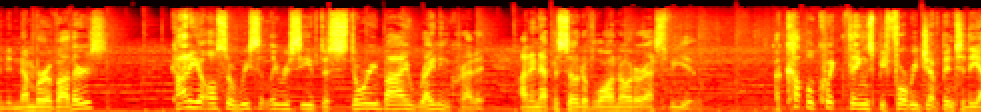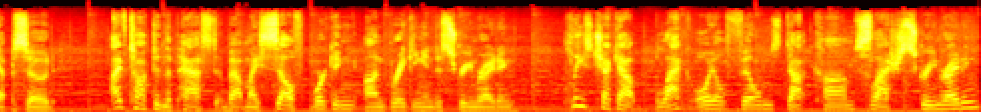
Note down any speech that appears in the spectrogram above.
and a number of others. Kadia also recently received a story by writing credit on an episode of Law & Order SVU. A couple quick things before we jump into the episode. I've talked in the past about myself working on breaking into screenwriting. Please check out blackoilfilms.com slash screenwriting.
